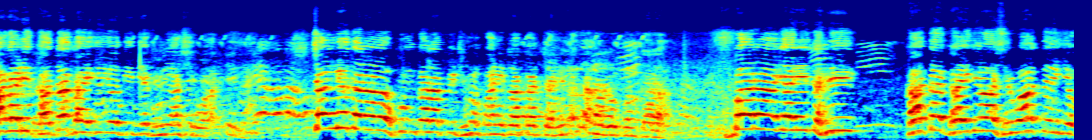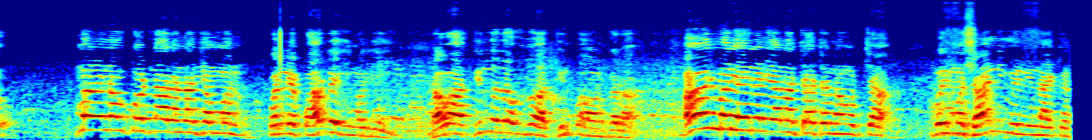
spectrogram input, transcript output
आघाडी खाता खायची होती देखणी अशी वाटते चांगली जरा हुकुम करा पिठीनं पाणी टाका चांगलं जरा रोपण करा. बरं आजारी झाली खाता खायचे आशीर्वाद दे घेऊ मला नवकोट नारायणा जम्मन पल्ले पारले की मग. येई रवा अतिन जाऊ जो अतिन पावन करा. आज मरी आईला याना चाचा नावच्या बरी मशानी मिळली नाही कन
